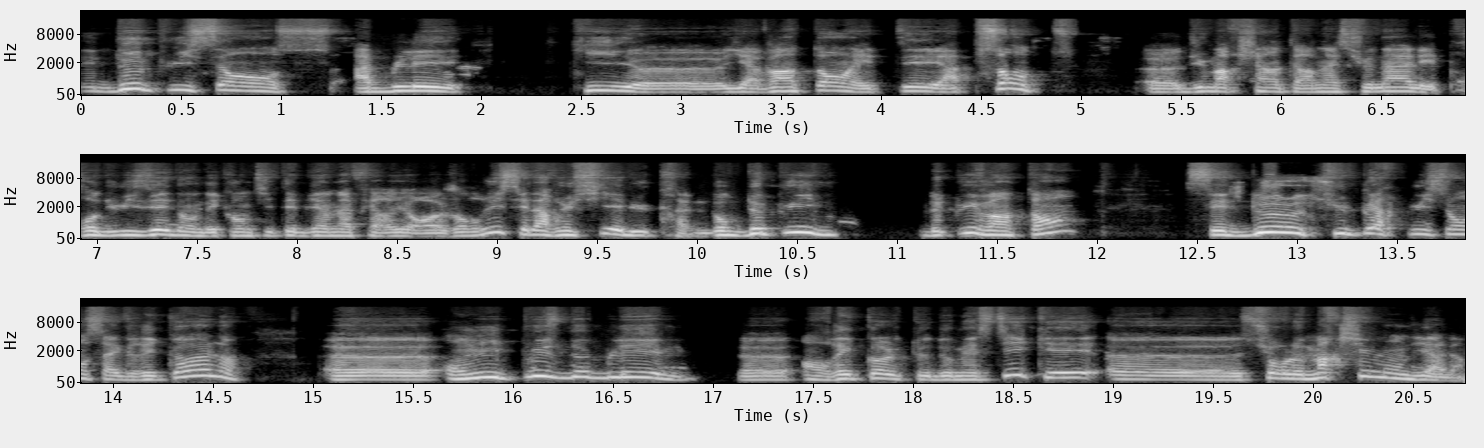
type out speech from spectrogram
Les deux puissances à blé qui, euh, il y a 20 ans, étaient absentes euh, du marché international et produisaient dans des quantités bien inférieures aujourd'hui, c'est la Russie et l'Ukraine. Donc depuis, depuis 20 ans, ces deux superpuissances agricoles euh, ont mis plus de blé en récolte domestique et sur le marché mondial.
